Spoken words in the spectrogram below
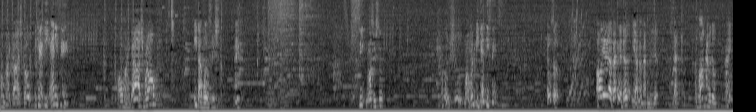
Oh my gosh, bro. We can't eat anything. Oh my gosh, bro. Eat that boiled fish. Hey. See, monster soup. Oh shoot, Mom, where did we get these things? Hey, what's up? Oh yeah, back in the day. Yeah, I remember back in the day. Back a long time ago. Right.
